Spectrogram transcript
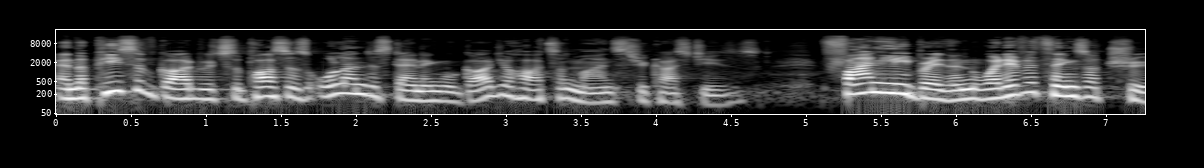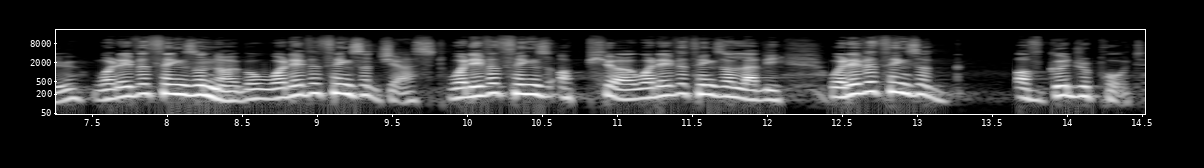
And the peace of God, which surpasses all understanding, will guard your hearts and minds through Christ Jesus. Finally, brethren, whatever things are true, whatever things are noble, whatever things are just, whatever things are pure, whatever things are lovely, whatever things are of good report,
